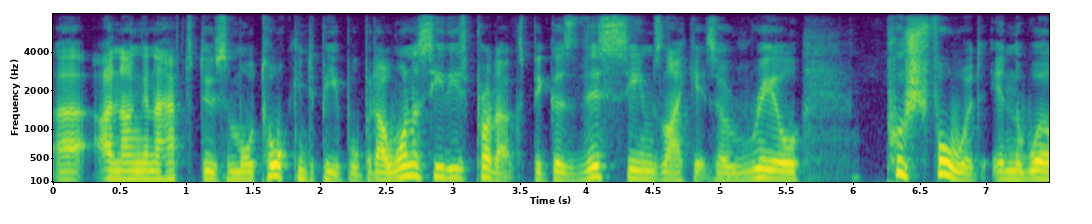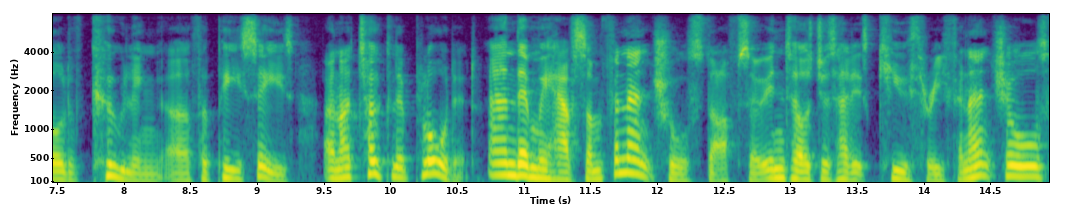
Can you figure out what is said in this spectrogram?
Uh, and I'm going to have to do some more talking to people, but I want to see these products because this seems like it's a real push forward in the world of cooling uh, for PCs, and I totally applaud it. And then we have some financial stuff. So Intel's just had its Q3 financials.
